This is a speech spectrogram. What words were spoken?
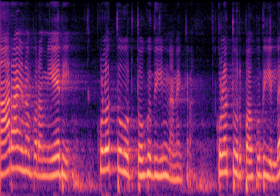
நாராயணபுரம் ஏரி குளத்தூர் தொகுதின்னு நினைக்கிறேன். குளத்தூர் பகுதியில்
